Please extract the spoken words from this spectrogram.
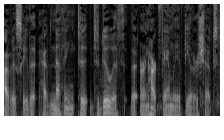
obviously that have nothing to, to do with the Earnhardt family of dealerships.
